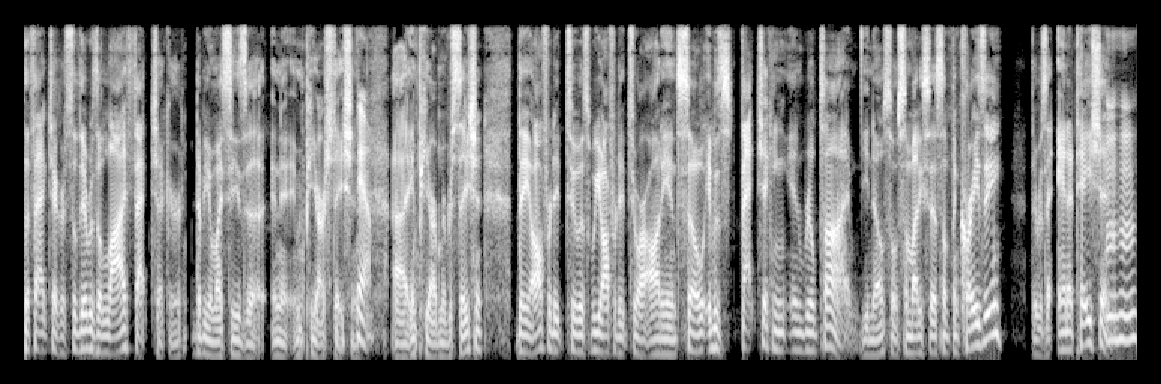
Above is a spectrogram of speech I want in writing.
The fact checker. So there was a live fact checker. WNYC is a, an NPR station. Yeah. Uh, NPR member station. They offered it to us. We offered it to our audience. So it was fact checking in real time, you know? So if somebody says something crazy, there was an annotation. Mm-hmm.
